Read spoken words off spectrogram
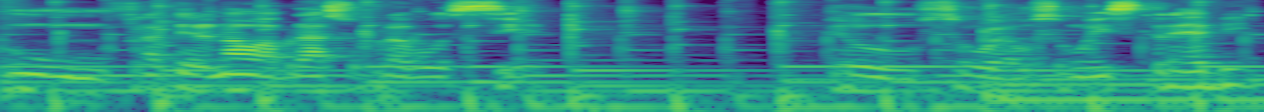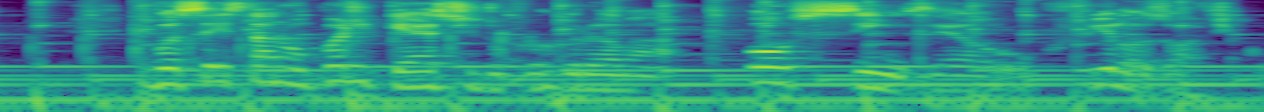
Um fraternal abraço para você. Eu sou Elson Estrebe e você está no podcast do programa O Cinzel Filosófico.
